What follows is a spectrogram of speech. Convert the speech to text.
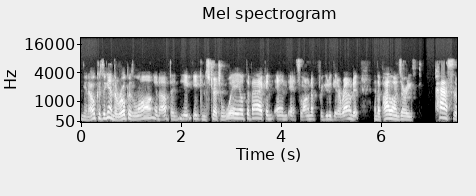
you know because again the rope is long enough that it, it can stretch way out the back and and it's long enough for you to get around it and the pylon's already past the,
